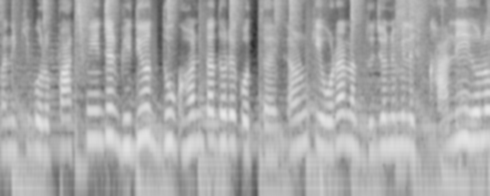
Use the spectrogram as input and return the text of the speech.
মানে কি বলব, পাঁচ মিনিটের ভিডিও দু ঘণ্টা ধরে করতে হয়। কারণ কি, ওরা না দুজনে মিলে খালি হলো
